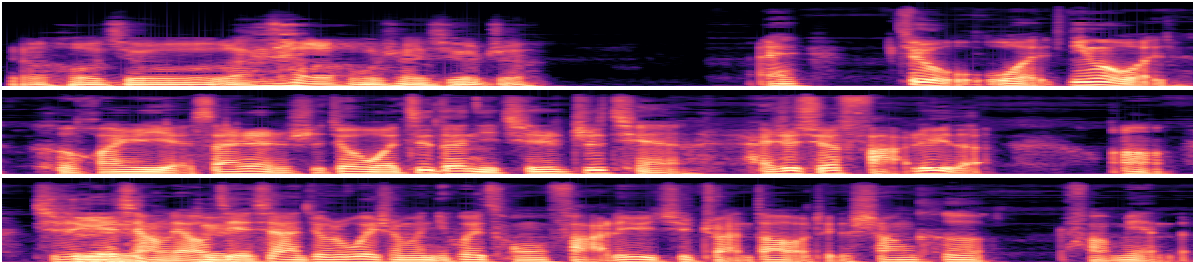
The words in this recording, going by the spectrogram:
然后就来到了红杉学者。哎，就我因为我和环宇也算认识，就我记得你其实之前还是学法律的啊，其实也想了解一下，就是为什么你会从法律去转到这个商科方面的。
